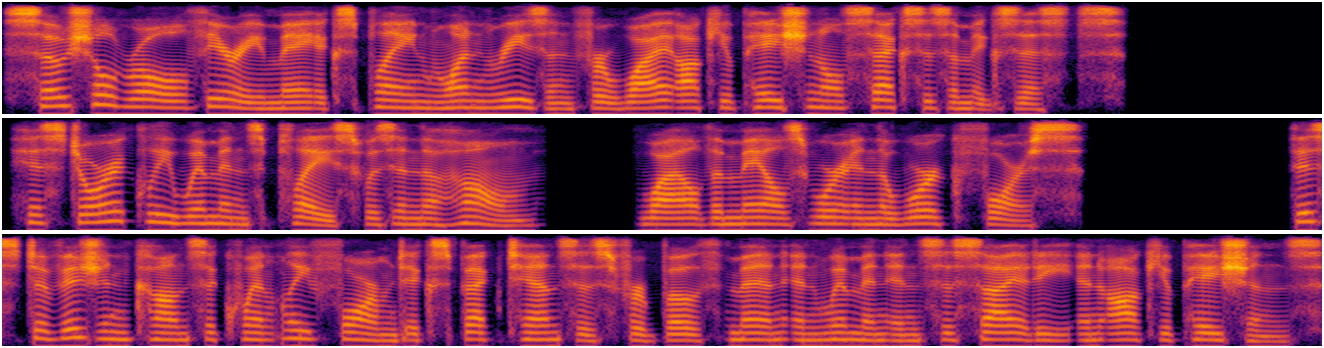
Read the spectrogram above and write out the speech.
Social role theory may explain one reason for why occupational sexism exists. Historically women's place was in the home, while the males were in the workforce. This division consequently formed expectances for both men and women in society and occupations.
